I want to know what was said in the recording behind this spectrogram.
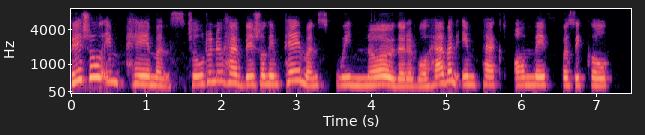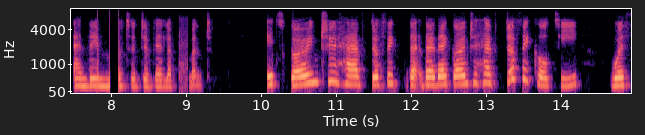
visual impairments, children who have visual impairments, we know that it will have an impact on their physical and their motor development. It's going to have they're going to have difficulty with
